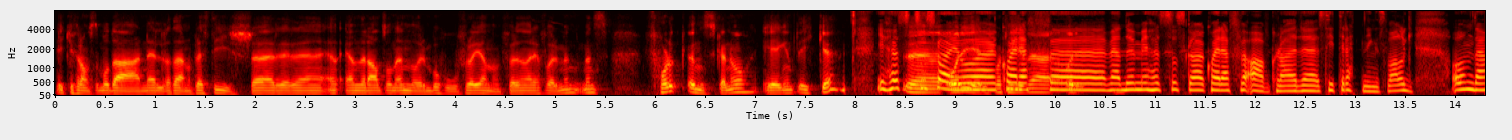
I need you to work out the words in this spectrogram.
ikke framstår moderne, eller at det er noe prestisje eller en, en, eller annen sånn enorm behov for å gjennomføre denne reformen. Mens folk ønsker noe egentlig ikke. I høst så skal jo KrF eh, Vedum, i høst så skal KrF avklare sitt retningsvalg. Og om de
